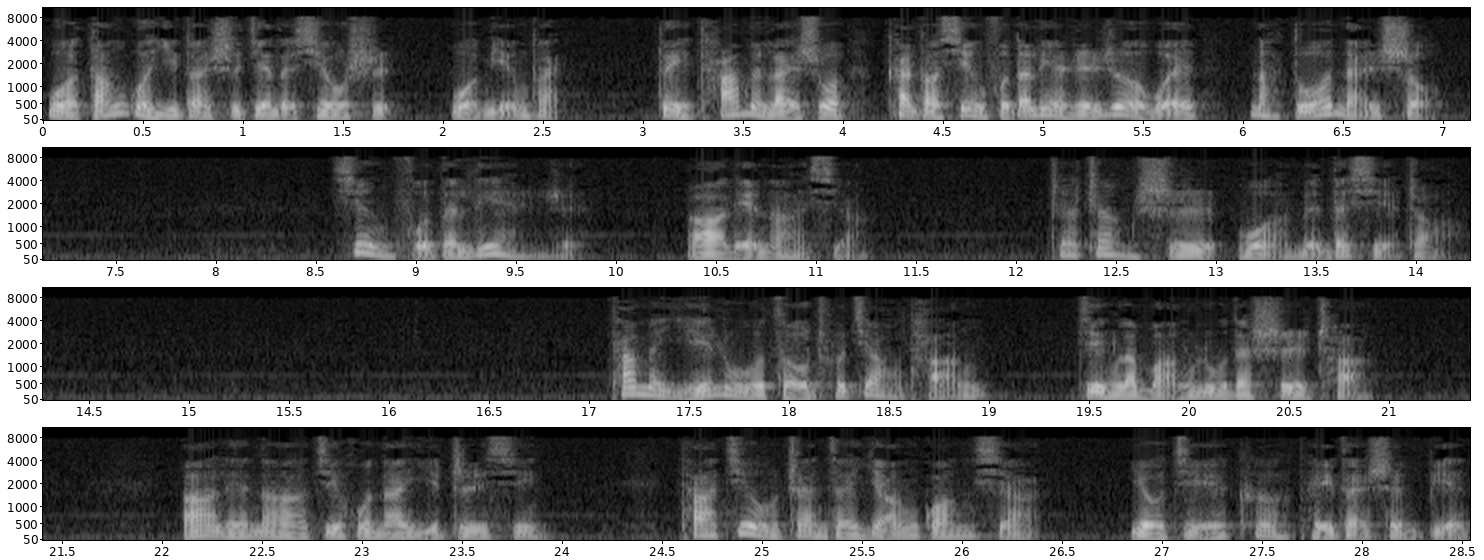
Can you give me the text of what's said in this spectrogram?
我当过一段时间的修士，我明白。”对他们来说，看到幸福的恋人热吻，那多难受。幸福的恋人，阿莲娜想，这正是我们的写照。他们一路走出教堂，进了忙碌的市场。阿莲娜几乎难以置信，她就站在阳光下，有杰克陪在身边，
